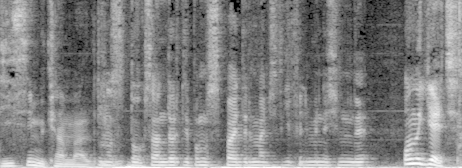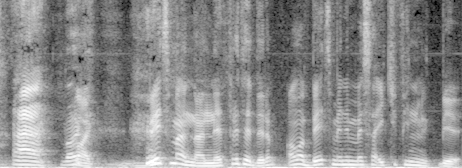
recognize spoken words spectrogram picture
DC mükemmeldir. Nasıl 94 yapımı Spider-Man çizgi filmini şimdi Onu geç. Ha, bak. Bak Batman'den nefret ederim ama Batman'in mesela iki filmlik bir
